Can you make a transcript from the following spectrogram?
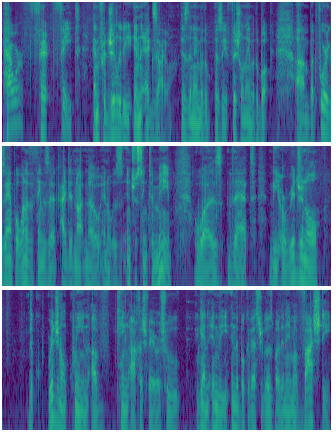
Power, Fa- Fate, and Fragility in Exile is the name of the is the official name of the book. Um, but for example, one of the things that I did not know and it was interesting to me was that the original original queen of King Achashverosh, who again in the in the book of Esther goes by the name of Vashti,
